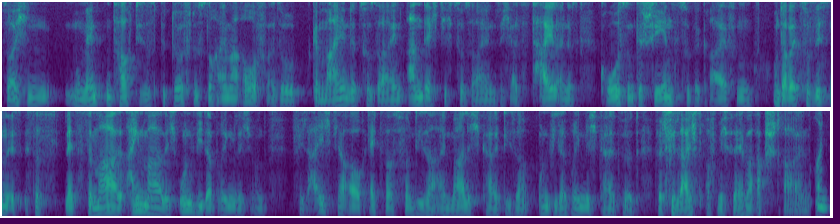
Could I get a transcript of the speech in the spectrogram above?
solchen Momenten taucht dieses Bedürfnis noch einmal auf, also Gemeinde zu sein, andächtig zu sein, sich als Teil eines großen Geschehens zu begreifen und dabei zu wissen, es ist das letzte Mal, einmalig, unwiederbringlich und vielleicht ja auch etwas von dieser Einmaligkeit, dieser Unwiederbringlichkeit wird, wird vielleicht auf mich selber abstrahlen. Und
